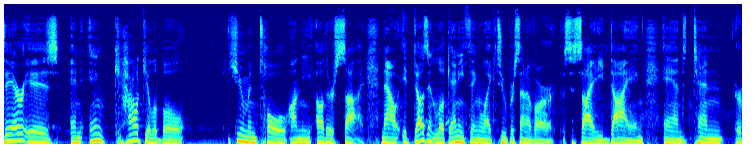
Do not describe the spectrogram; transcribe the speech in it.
there is an incalculable human toll on the other side. Now, it doesn't look anything like 2% of our society dying and 10 or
